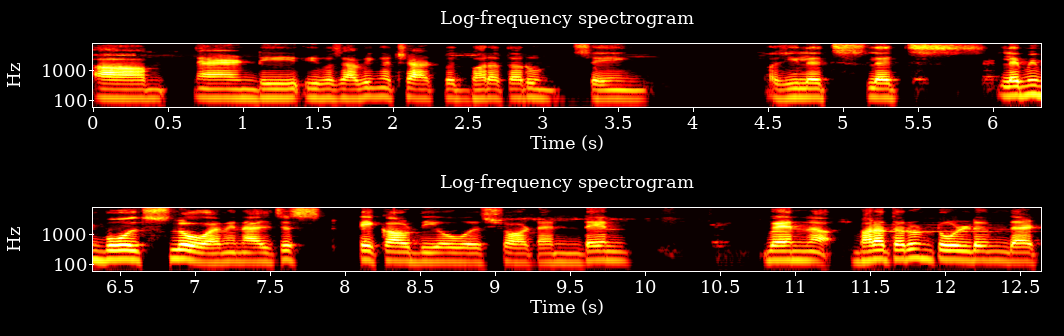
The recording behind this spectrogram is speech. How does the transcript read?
um, and he, he was having a chat with Bharat Arun saying, Aji, let's let's let me bowl slow. I mean, I'll just take out the overs short, and then when uh, Bharat Arun told him that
